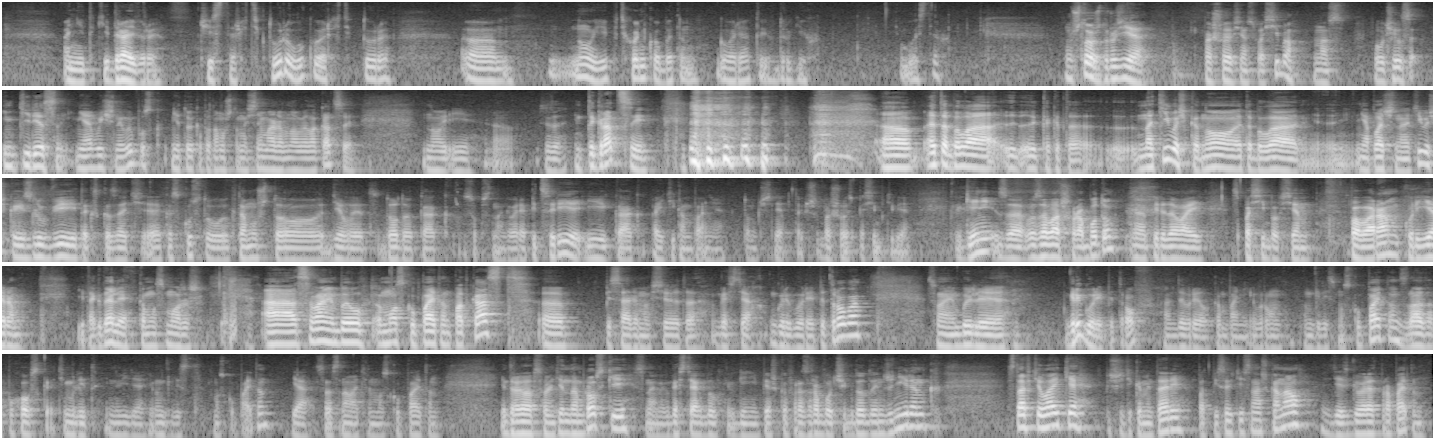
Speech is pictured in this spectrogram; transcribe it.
Они такие драйверы чистой архитектуры, луковой архитектуры. Эм, ну и потихоньку об этом говорят и в других областях. Ну что ж, друзья, большое всем спасибо. У нас получился интересный, необычный выпуск, не только потому, что мы снимали в новой локации, но и э, интеграции. Э, это была, э, как это, нативочка, но это была неоплаченная нативочка из любви, так сказать, э, к искусству, к тому, что делает Dodo как, собственно говоря, пиццерия и как IT-компания в том числе. Так что большое спасибо тебе, Евгений, за, за вашу работу. Передавай спасибо всем поварам, курьерам и так далее, кому сможешь. А с вами был Moscow Python подкаст. Писали мы все это в гостях у Григория Петрова. С вами были Григорий Петров, деврел компании Evron, евангелист Moscow Python, Злата Пуховская, тимлит NVIDIA, евангелист Moscow Python, я сооснователь Moscow Python и Драгослав Валентин Домбровский. С нами в гостях был Евгений Пешков, разработчик Dodo Engineering. Ставьте лайки, пишите комментарии, подписывайтесь на наш канал. Здесь говорят про Python.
